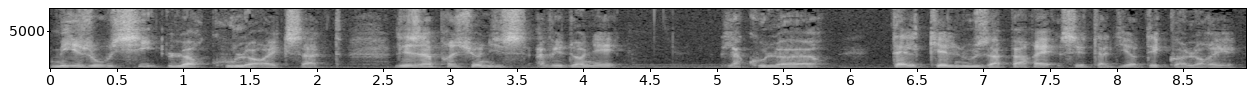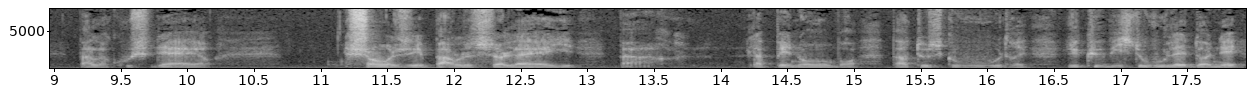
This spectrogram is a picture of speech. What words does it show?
mais aussi leur couleur exacte. Les impressionnistes avaient donné la couleur telle qu'elle nous apparaît, c'est-à-dire décolorée par la couche d'air, changée par le soleil, par la pénombre, par tout ce que vous voudrez. Le cubiste voulait donner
